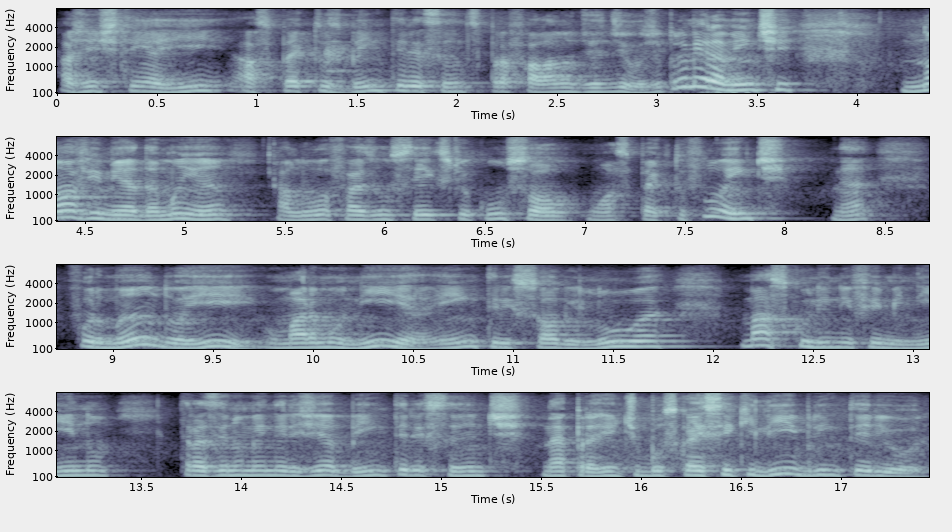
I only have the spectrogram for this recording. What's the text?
a gente tem aí aspectos bem interessantes para falar no dia de hoje. Primeiramente, nove e meia da manhã, a Lua faz um sexto com o Sol, um aspecto fluente, né? formando aí uma harmonia entre Sol e Lua, masculino e feminino, trazendo uma energia bem interessante né, para a gente buscar esse equilíbrio interior.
